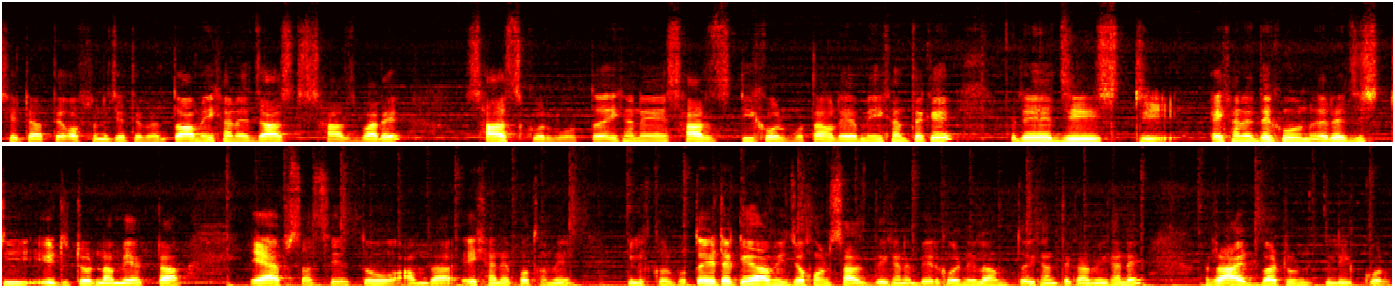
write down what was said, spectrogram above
সেটাতে অপশনে যেতে পারেন। তো আমি এখানে জাস্ট সার্চ বারে সার্চ করব। তো এখানে সার্চটি করব? তাহলে আমি এখান থেকে রেজিস্ট্রি এখানে দেখুন রেজিস্ট্রি এডিটর নামে একটা অ্যাপস আছে। তো আমরা এখানে প্রথমে ক্লিক করব। তো এটাকে আমি যখন সার্চ দিয়ে এখানে বের করে নিলাম, তো এখান থেকে আমি এখানে রাইট বাটন ক্লিক করব।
